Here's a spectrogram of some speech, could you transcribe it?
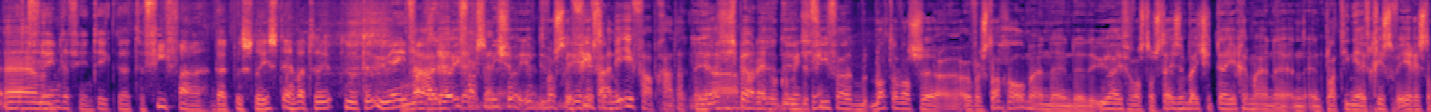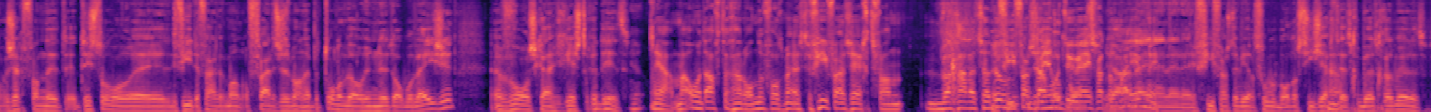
Het vreemde vind ik dat de FIFA dat beslist. En wat doet de UEFA? Nou, de UEFA was er niet zo- die was de FIFA, de IFAB gaat dat. Ja, dat de, spelregelcommissie. de FIFA, Blatter was uh, over Stockholm en, en de, de UEFA was nog steeds een beetje tegen. Maar en, en, en Platini heeft gisteren of eergisteren nog gezegd van het, het is toch wel, eh, de vierde, vijfde man of vijfde, zesde man hebben toch wel hun nut al bewezen. En vervolgens krijg je gisteren dit. Ja, maar om het af te gaan ronden, volgens mij als de FIFA zegt van... we gaan het zo doen, FIFA is de dan moet u even ja, maar nee, nee, nee, nee. FIFA is de wereldvoetbalbond. Als die zegt Ja. het gebeurt, gebeurt het.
